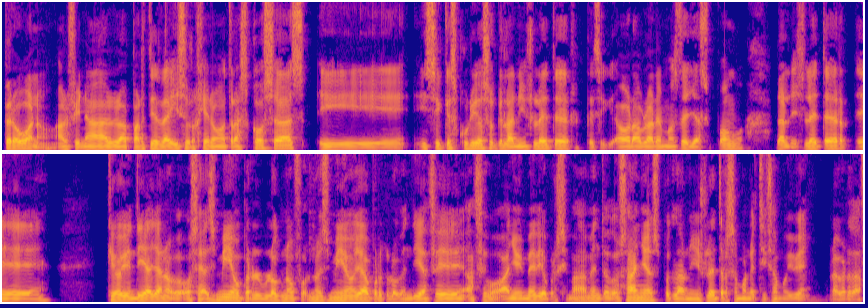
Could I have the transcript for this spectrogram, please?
pero bueno, al final, a partir de ahí surgieron otras cosas, y, y, sí que es curioso que la newsletter, que sí, ahora hablaremos de ella, supongo, la newsletter, eh, que hoy en día ya no, o sea, es mío, pero el blog no, no es mío ya porque lo vendí hace, hace año y medio aproximadamente, dos años, pues la newsletter se monetiza muy bien, la verdad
